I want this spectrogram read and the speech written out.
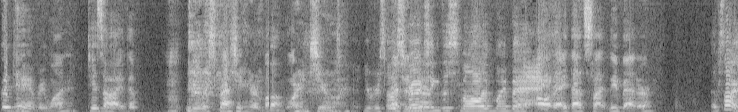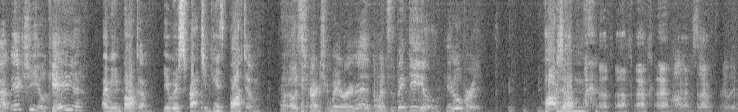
Good day, everyone. Tis I, the. You were scratching your bum, weren't you? You were I was scratching, scratching your. the small of my back. Alright, that's slightly better. I'm sorry, I'm itchy, okay? I mean, bottom. You were scratching his bottom. I was scratching my rear end. What's the big deal? Get over it. Bottom! Bottoms up, really?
